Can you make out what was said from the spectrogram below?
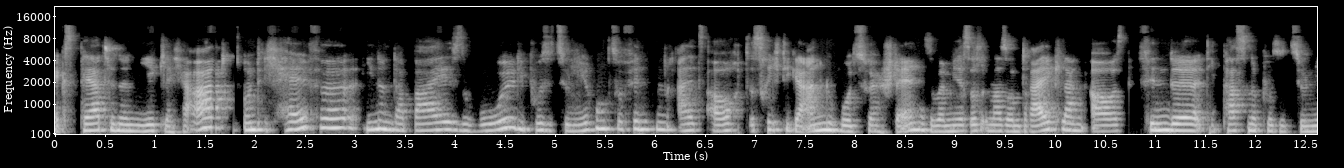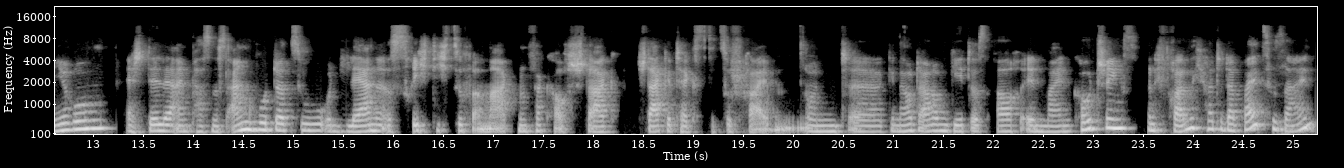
Expertinnen jeglicher Art. Und ich helfe ihnen dabei, sowohl die Positionierung zu finden, als auch das richtige Angebot zu erstellen. Also bei mir ist das immer so ein Dreiklang aus. Finde die passende Positionierung, erstelle ein passendes Angebot dazu und lerne es richtig zu vermarkten und verkaufen verkaufsstark starke Texte zu schreiben. Und äh, genau darum geht es auch in meinen Coachings. Und ich freue mich, heute dabei zu sein,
